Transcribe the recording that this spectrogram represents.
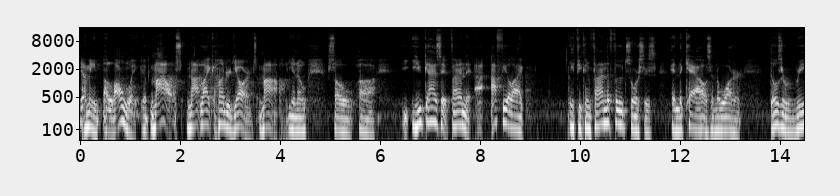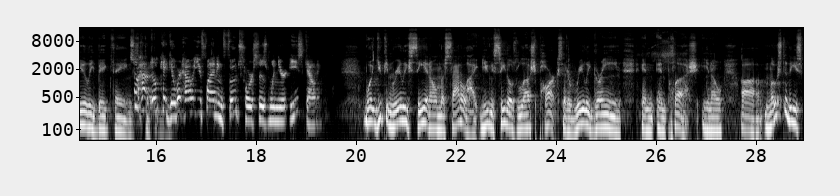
I mean, a long way, miles, not like 100 yards, mile, you know. So, uh, you guys that find it, I, I feel like if you can find the food sources and the cows and the water, those are really big things. So, how, okay, Gilbert, how are you finding food sources when you're e scouting? Well, you can really see it on the satellite. You can see those lush parks that are really green and, and plush. You know, uh, most of these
